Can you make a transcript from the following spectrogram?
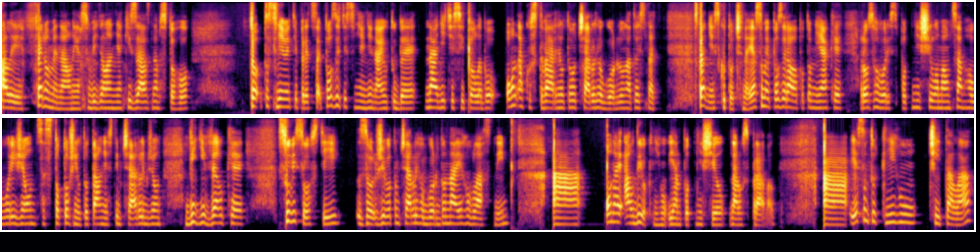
ale je fenomenálny. Ja som videla nejaký záznam z toho, to, to si neviete predstaviť. Pozrite si niekde na YouTube, nájdete si to, lebo on ako stvárnil toho Charlieho Gordona, to je snad, snad neskutočné. Ja som aj pozerala potom nejaké rozhovory s Potnešilom a on sám hovorí, že on sa stotožnil totálne s tým Charliem, že on vidí veľké súvislosti so životom Charlieho Gordona jeho vlastným. A on aj audioknihu Jan Potnešil narozprával. A ja som tú knihu čítala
